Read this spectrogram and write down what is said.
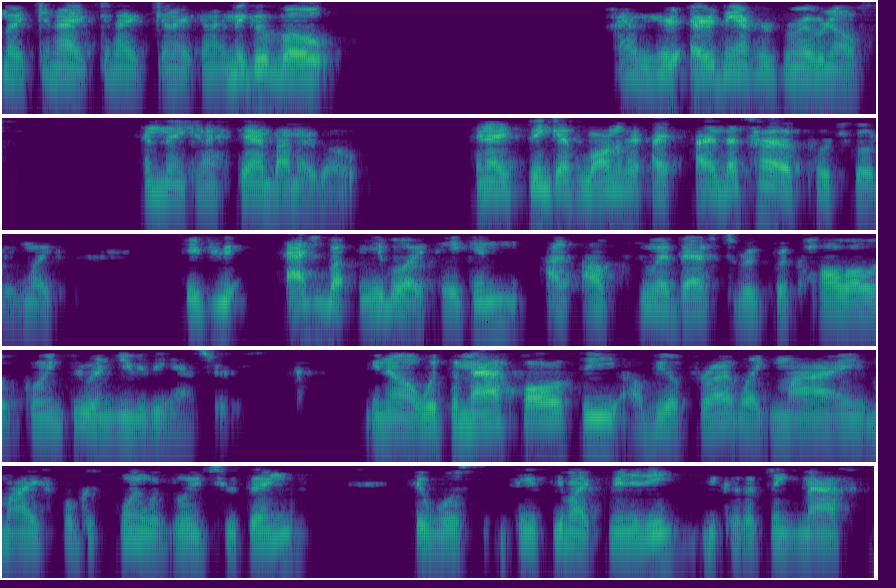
Like, can I, can I, can I, can I make a vote? I have heard everything I've heard from everyone else and then can I stand by my vote? And I think as long as I, I that's how I approach voting. Like, if you ask about the able I've taken, I, will do my best to recall what I was going through and give you the answers. You know, with the mask policy, I'll be upfront. Like my, my focus point was really two things. It was safety of my community because I think masks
